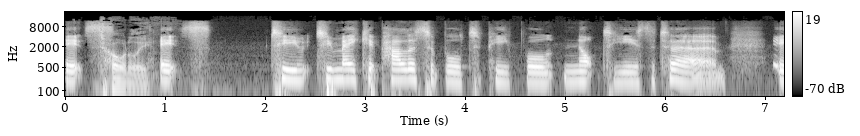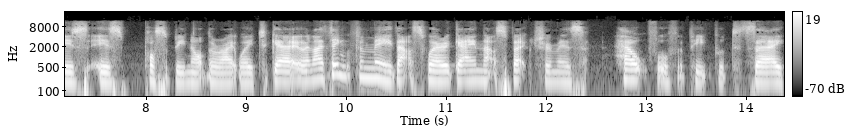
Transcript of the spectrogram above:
it's totally. it's to to make it palatable to people not to use the term is is possibly not the right way to go. And i think for me that's where again that spectrum is helpful for people to say,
